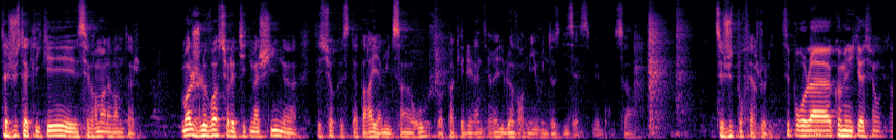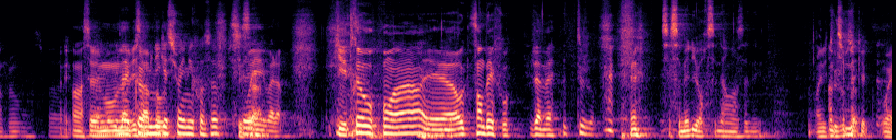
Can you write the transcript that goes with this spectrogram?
Tu as juste à cliquer et c'est vraiment l'avantage. Moi, je le vois sur les petites machines. euh, C'est sûr que cet appareil à 1100 euros, je vois pas quel est l'intérêt de lui avoir mis Windows 10. Mais bon, ça, c'est juste pour faire joli. C'est pour la communication, tout simplement. C'est pas- enfin, c'est- à mon La avis, communication et Microsoft, C'est Oui, ça. voilà. Qui est très haut point et euh, sans défaut. Jamais. toujours. Ça s'améliore ces dernières années. On est Un toujours petit peu. ouais.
